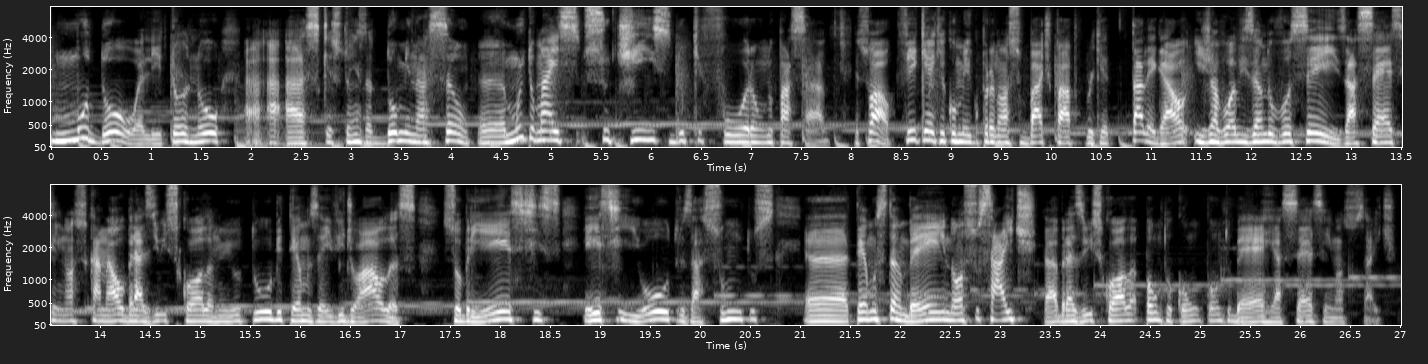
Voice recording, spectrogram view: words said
mudou ali, tornou a, a, as questões da dominação uh, muito mais sutis do que foram no passado. Pessoal, fiquem aqui comigo para o nosso bate-papo porque tá legal e já vou avisando vocês, acessem nosso canal Brasil Escola no YouTube, temos aí videoaulas sobre estes, esse e outros assuntos. Uh, temos também nosso site, tá? brasilescola.com.br, acessem nosso site.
